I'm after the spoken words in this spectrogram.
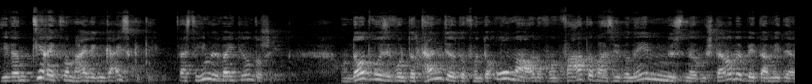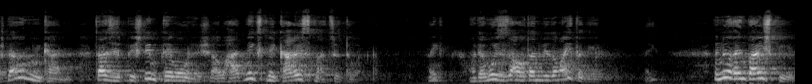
Die werden direkt vom Heiligen Geist gegeben. Das ist der himmelweite Unterschied. Und dort, wo sie von der Tante oder von der Oma oder vom Vater was übernehmen müssen auf dem Sterbebett, damit er sterben kann, das ist bestimmt dämonisch, aber hat nichts mit Charisma zu tun. Und da muss es auch dann wieder weitergehen. Nur ein Beispiel.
